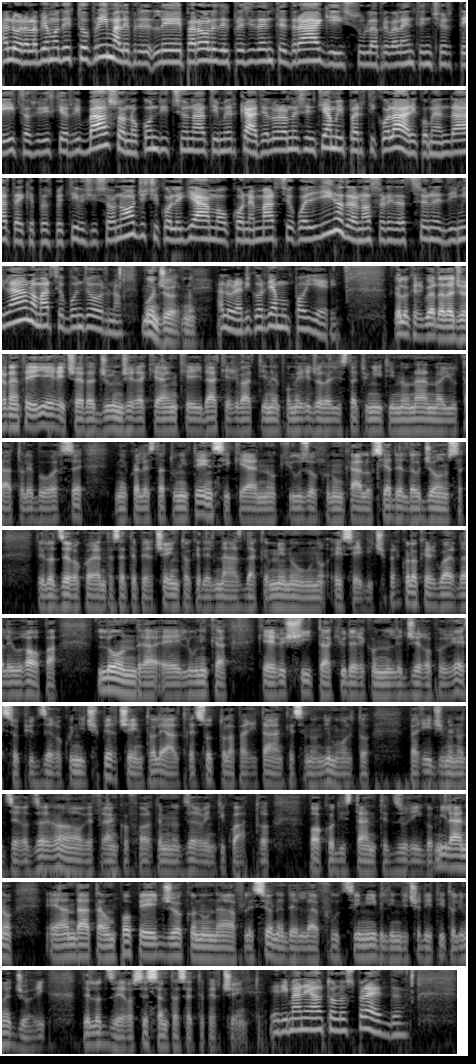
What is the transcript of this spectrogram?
Allora, l'abbiamo detto prima, le, le, parole del Presidente Draghi sulla prevalente incertezza, sui rischi al ribasso hanno condizionato i mercati. Allora noi sentiamo i particolari, come è andata e che prospettive ci sono oggi. Ci colleghiamo con Marzio Quaglino della nostra redazione di Milano. Marzio, buongiorno. Buongiorno. Allora, ricordiamo un po' ieri. Per quello che riguarda la giornata di ieri c'è da aggiungere che anche i dati arrivati nel pomeriggio dagli Stati Uniti non hanno aiutato le borse, né quelle statunitensi che hanno chiuso con un calo sia del Dow Jones dello 0,47% che del Nasdaq meno 1,16%. Per quello che riguarda l'Europa, Londra è l'unica che è riuscita a chiudere con un leggero progresso, più 0,15%, le altre sotto la parità, anche se non di molto, Parigi meno 0,09, Francoforte meno 0,24, poco distante Zurigo. Milano è andata un po' peggio con una flessione del FTSE MIB, l'indice dei titoli maggiori, dello 0,67%. E rimane alto lo spread?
